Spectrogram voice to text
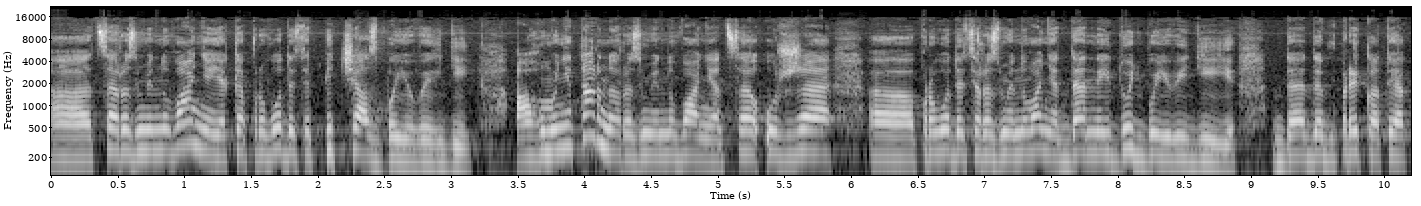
е, це розмінування, яке проводиться під час бойових дій. А гуманітарне розмінування це вже е, проводиться розмінування, де не йдуть бойові дії, де, де наприклад, як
